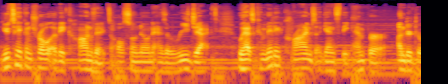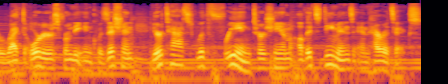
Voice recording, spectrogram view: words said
You take control of a convict, also known as a reject, who has committed crimes against the Emperor. Under direct orders from the Inquisition, you're tasked with freeing Tertium of its demons and heretics.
